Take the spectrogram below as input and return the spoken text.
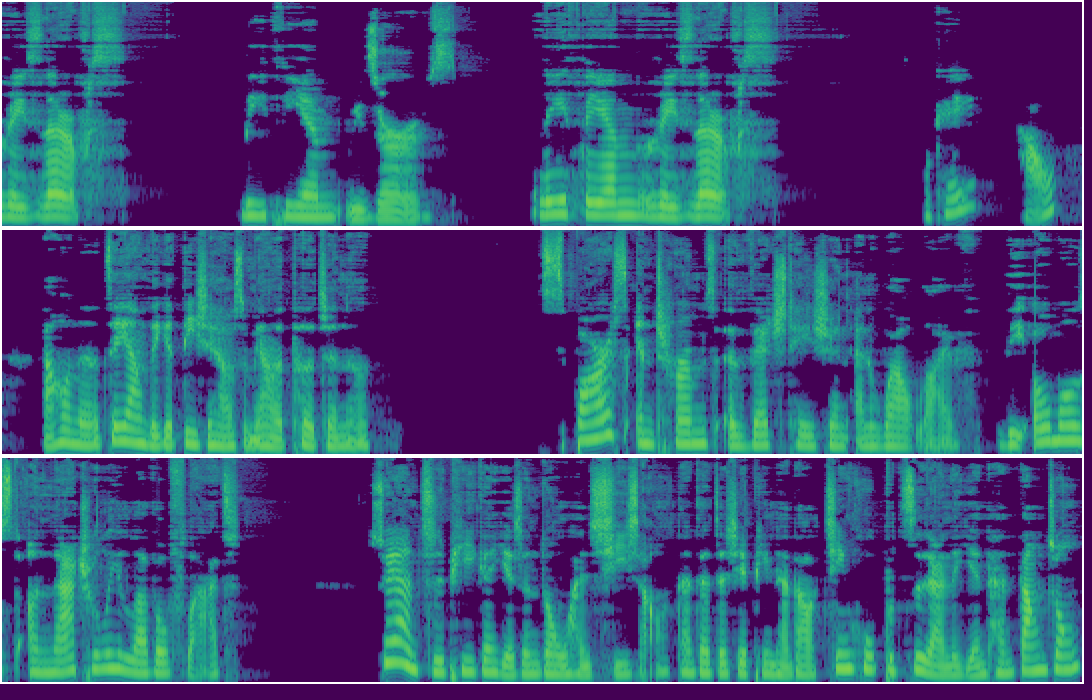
reserves，lithium reserves，lithium reserves，OK，好。然后呢，这样的一个地形还有什么样的特征呢？Sparse in terms of vegetation and wildlife, the almost unnaturally level flat。虽然植被跟野生动物很稀少，但在这些平坦到近乎不自然的盐滩当中，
